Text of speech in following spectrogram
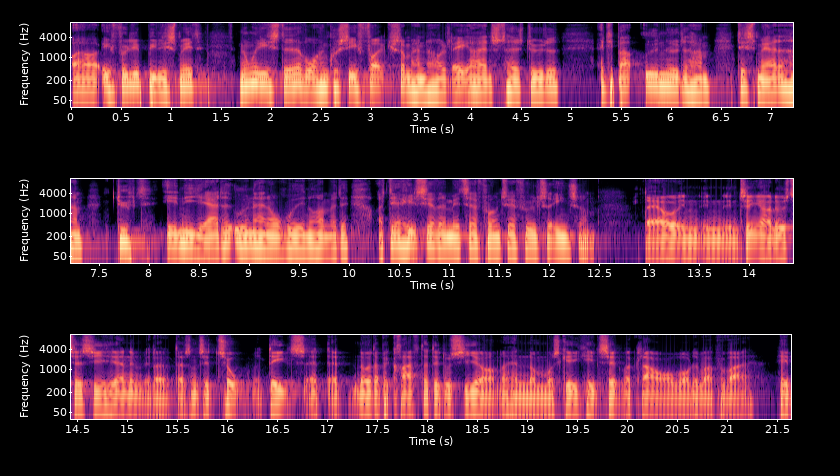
og ifølge Billy Smith, nogle af de steder, hvor han kunne se folk, som han holdt af og han havde støttet, at de bare udnyttede ham. Det smertede ham dybt inde i hjertet, uden at han overhovedet indrømmede det. Og det har helt sikkert været med til at få ham til at føle sig ensom. Der er jo en, en, en ting, jeg har lyst til at sige her, eller der er sådan set to. Dels at, at noget, der bekræfter det, du siger om, at han måske ikke helt selv var klar over, hvor det var på vej hen.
